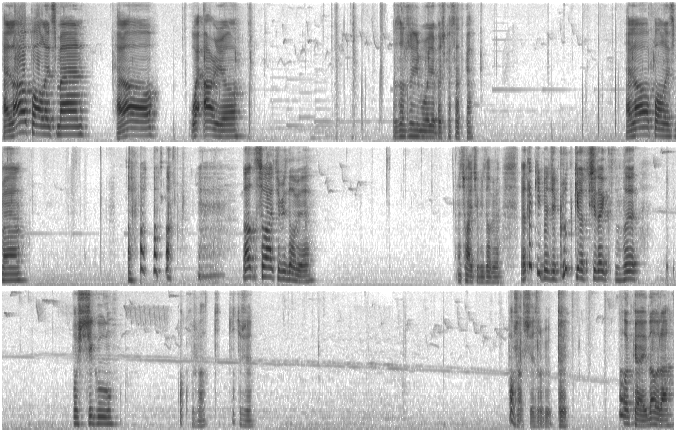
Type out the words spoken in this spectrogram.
Hello, policeman. Hello. Where are you? Zdążyli mu ojebać kasetkę. Hello, policeman. No słuchajcie widzowie. Słuchajcie widzowie, taki będzie krótki odcinek z pościgu... O kurwa, co, to się... Pożar się zrobił. Okej, dobra.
